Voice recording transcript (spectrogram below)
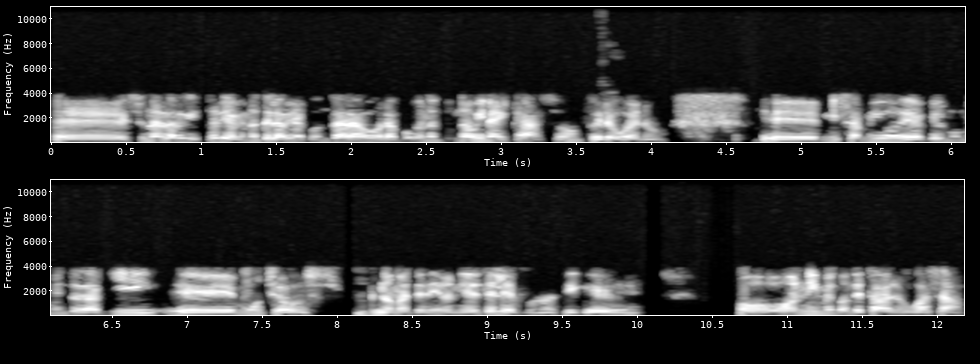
Eh, es una larga historia que no te la voy a contar ahora porque no, no viene al caso, pero bueno, eh, mis amigos de aquel momento de aquí, eh, muchos no me atendieron ni el teléfono, así que, o, ni me contestaban los WhatsApp,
